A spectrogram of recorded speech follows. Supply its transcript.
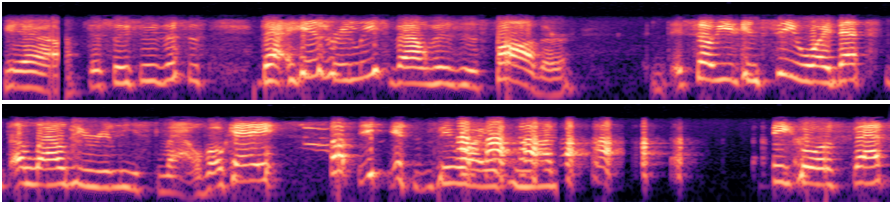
Yeah. So see, this is that his release valve is his father. So you can see why that's a lousy release valve. Okay. So you can see why it's not because that's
